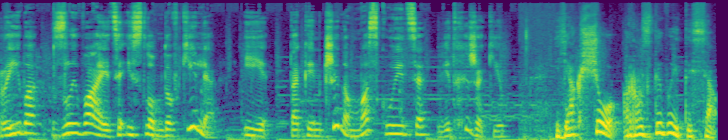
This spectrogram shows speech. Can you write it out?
риба зливається із слом довкілля і таким чином маскується від хижаків. Якщо роздивитися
